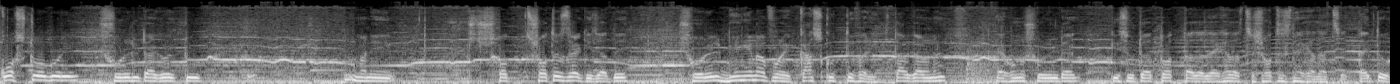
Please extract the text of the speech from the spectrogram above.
কষ্ট করি শরীরটাকেও একটু মানে সত- সতেজ রাখি যাতে শরীর ভেঙে না পড়ে, কাজ করতে পারি। তার কারণে এখনও শরীরটা কিছুটা তত্তাজা দেখা যাচ্ছে, সতেজ দেখা যাচ্ছে, তাই তো?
